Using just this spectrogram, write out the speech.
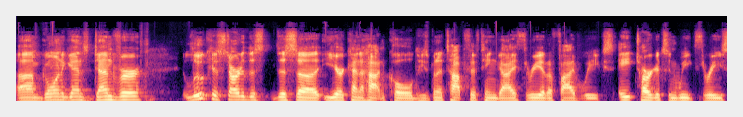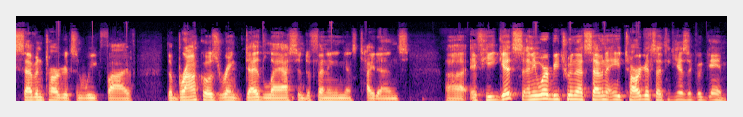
Um, going against Denver. Luke has started this this uh, year kind of hot and cold. He's been a top 15 guy three out of five weeks, eight targets in week three, seven targets in week five. The Broncos rank dead last in defending against tight ends. Uh, if he gets anywhere between that seven to eight targets, I think he has a good game.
